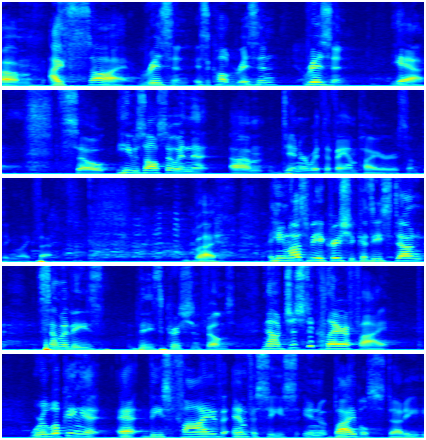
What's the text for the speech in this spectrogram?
Um, I saw it. Risen. Is it called Risen? Risen. Yeah. So he was also in that um, Dinner with a Vampire or something like that. but he must be a Christian because he's done some of these, these Christian films. Now, just to clarify, we're looking at, at these five emphases in Bible study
